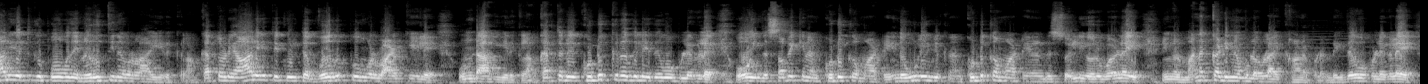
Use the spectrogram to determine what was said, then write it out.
ஆலயத்துக்கு போவதை நிறுத்தினவர்களாய் இருக்கலாம். கத்தருடைய ஆலயத்தை குறித்த வெறுப்பு உங்கள் வாழ்க்கையிலே உண்டாகி இருக்கலாம். கத்தரை கொடுக்கிறதிலே தேவ பிள்ளைகளே ஓ இந்த சபைக்கு நான் கொடுக்க மாட்டேன். இந்த ஊழியர்களுக்கு நான் கொடுக்க மாட்டேன் என்று சொல்லி ஒருவேளை நீங்கள் மனக்கடினம் உள்ளவர்களாய் காணப்படும் தேவ பிள்ளைகளே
